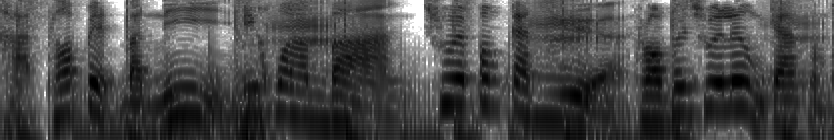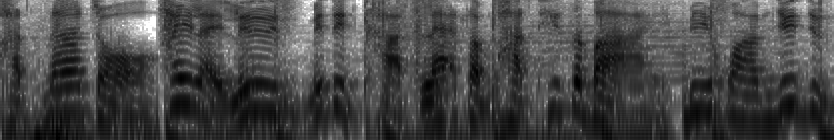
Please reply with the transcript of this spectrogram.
ขัดเพราะเป็ดบันนี่มีความบาง ช่วยป้องกันเหงื่อพร้อมทั้งช่วยเรื่องของการสัมผัสหน้าจอ ให้ไหลลื่นไม่ติดขัด และสัมผัสที่สบาย มีความยืดหยุ่น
